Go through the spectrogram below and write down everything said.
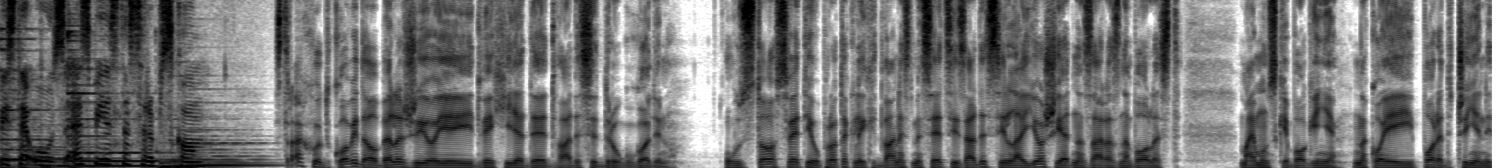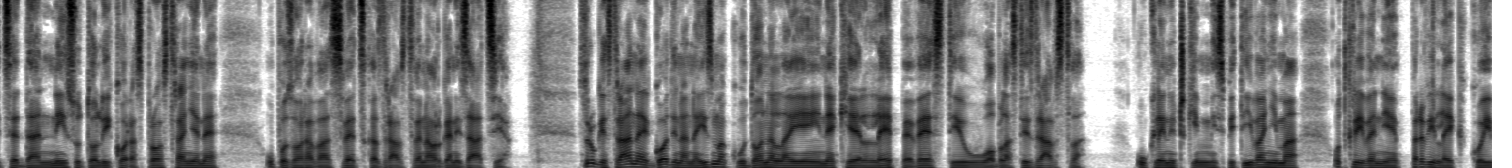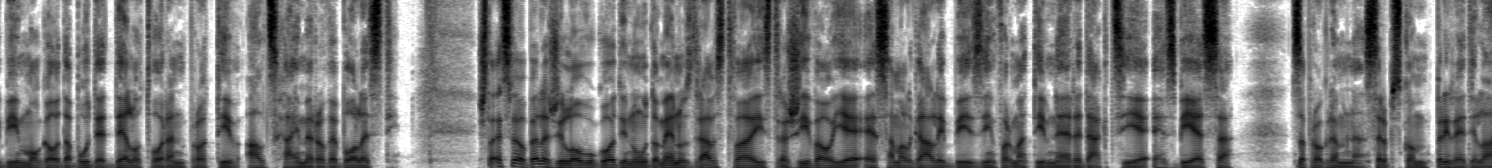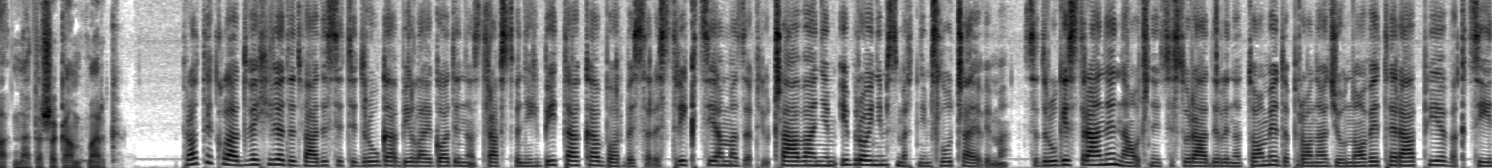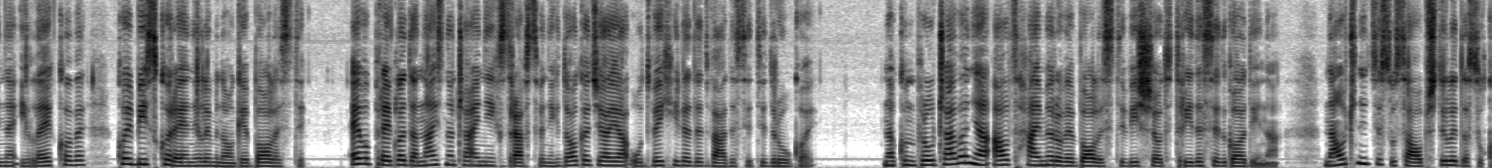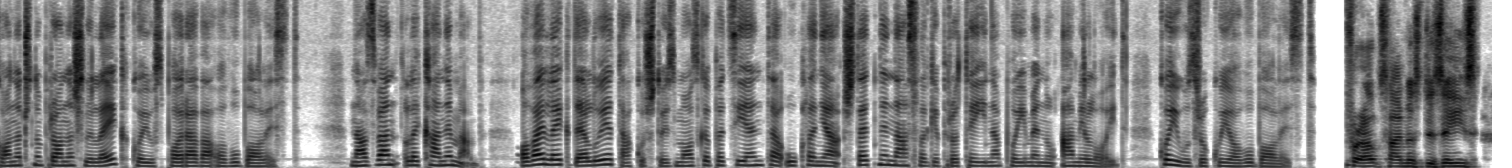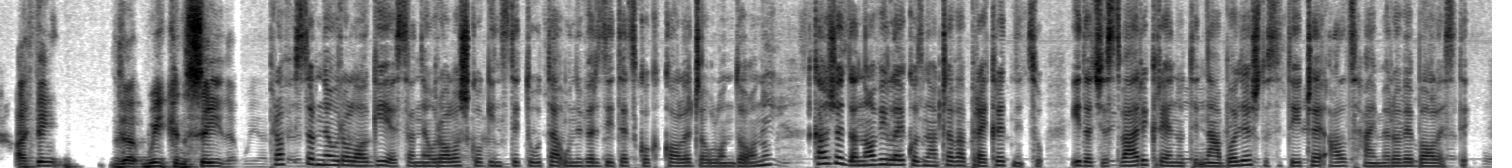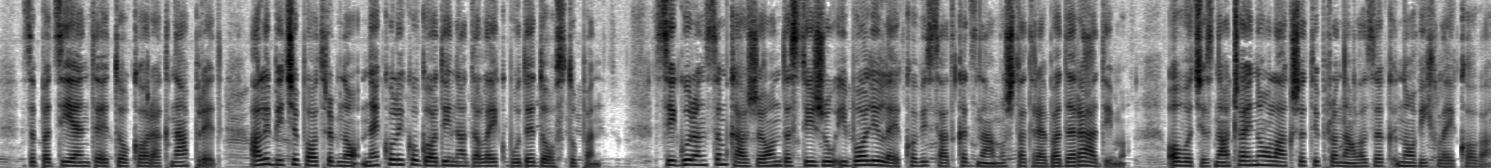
Vi ste uz SBS na Srpskom. Strah od covid obeležio je i 2022. godinu. Uz to svet je u proteklih 12 meseci zadesila još jedna zarazna bolest, majmunske boginje, na koje i pored činjenice da nisu toliko rasprostranjene, upozorava Svetska zdravstvena organizacija. S druge strane, godina na izmaku donela je i neke lepe vesti u oblasti zdravstva – U kliničkim ispitivanjima otkriven je prvi lek koji bi mogao da bude delotvoran protiv Alzheimerove bolesti. Šta je sve obeležilo ovu godinu u domenu zdravstva istraživao je Esam Algalib iz informativne redakcije SBS-a. Za program na srpskom priredila Nataša Kampmark. Protekla 2022. bila je godina zdravstvenih bitaka, borbe sa restrikcijama, zaključavanjem i brojnim smrtnim slučajevima. Sa druge strane, naučnici su radili na tome da pronađu nove terapije, vakcine i lekove koji bi iskorenili mnoge bolesti. Evo pregleda najznačajnijih zdravstvenih događaja u 2022. Nakon proučavanja Alzheimerove bolesti više od 30 godina, naučnici su saopštili da su konačno pronašli lek koji usporava ovu bolest. Nazvan lekanemab, ovaj lek deluje tako što iz mozga pacijenta uklanja štetne naslage proteina po imenu amiloid, koji uzrokuje ovu bolest. For Alzheimer's disease, I think that we can see that Profesor neurologije sa Neurološkog instituta Univerzitetskog koleđa u Londonu kaže da novi lek označava prekretnicu i da će stvari krenuti nabolje što se tiče Alzheimerove bolesti. Za pacijente je to korak napred, ali bit će potrebno nekoliko godina da lek bude dostupan. Siguran sam, kaže on, da stižu i bolji lekovi sad kad znamo šta treba da radimo. Ovo će značajno olakšati pronalazak novih lekova.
